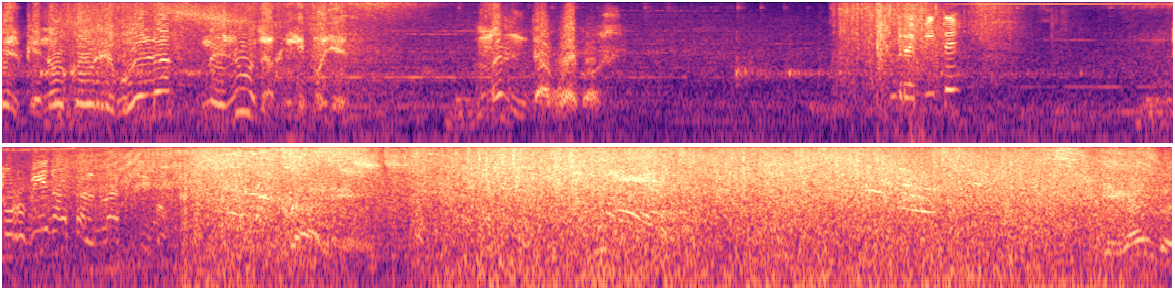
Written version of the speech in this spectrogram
El que no corre vuela, menuda gilipollez. Manda huevos. Repite. Turbinas al máximo. Llegando.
